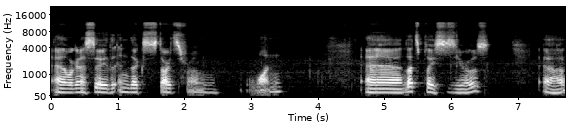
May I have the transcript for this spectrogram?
and we're going to say the index starts from 1, and let's place zeros uh,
